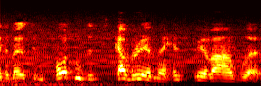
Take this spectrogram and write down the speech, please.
The most important discovery in the history of our work.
